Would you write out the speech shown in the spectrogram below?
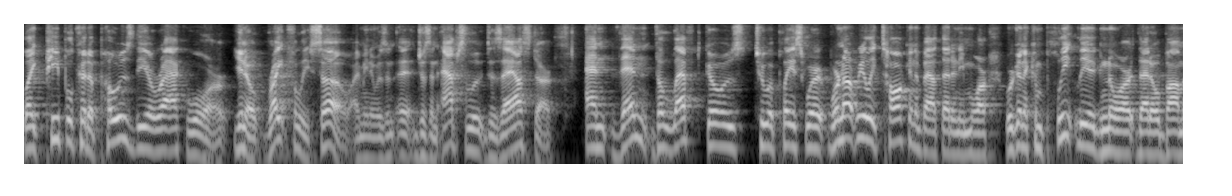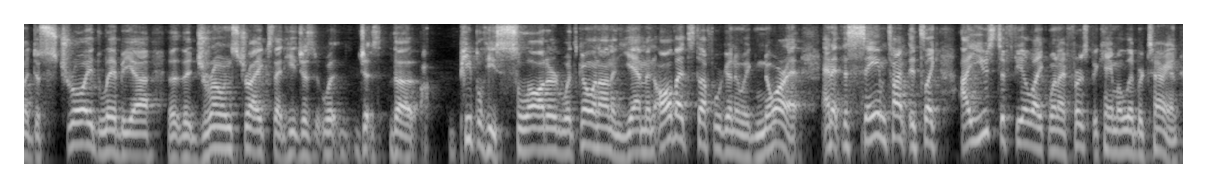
like people could oppose the Iraq war, you know, rightfully so. I mean, it was an, uh, just an absolute disaster. And then the left goes to a place where we're not really talking about that anymore. We're going to completely ignore that Obama destroyed Libya, the, the drone strikes that he just just the people he slaughtered, what's going on in Yemen, all that stuff, we're going to ignore it. And at the same time, it's like I used to feel like when I first became a libertarian,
